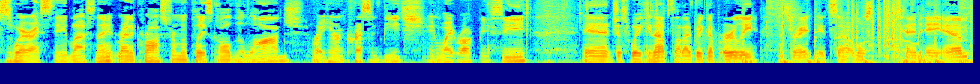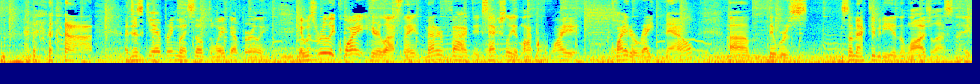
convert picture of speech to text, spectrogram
This is where I stayed last night, right across from a place called The Lodge, right here on Crescent Beach in White Rock, BC. And just waking up, thought I'd wake up early. That's right, it's uh, almost 10 a.m. I just can't bring myself to wake up early. It was really quiet here last night. Matter of fact, it's actually a lot quiet, quieter right now. Um, there was some activity in the lodge last night,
